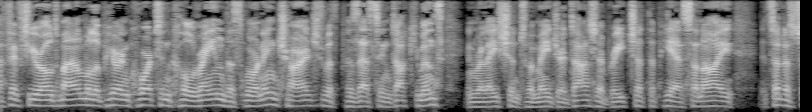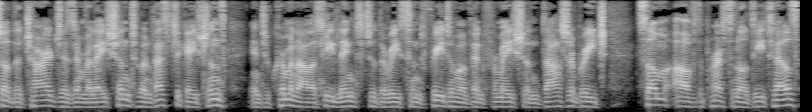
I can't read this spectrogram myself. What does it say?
A 50 year old man will appear in court in Coleraine this morning, charged with possessing documents in relation to a major data breach at the PSNI. It's understood the charge is in relation to investigations into criminality linked to the recent Freedom of Information data breach. Some of the personal details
